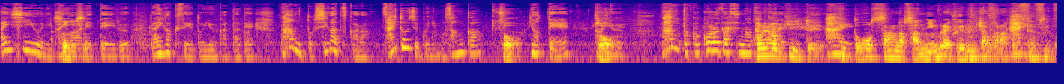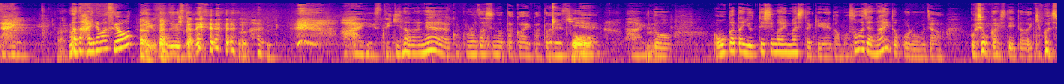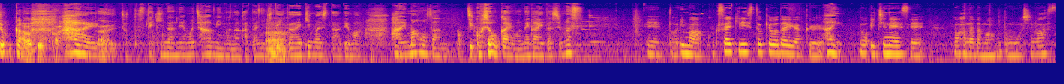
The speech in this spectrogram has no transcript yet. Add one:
ICU に通われている大学生という方でなんと4月から斎藤塾にも参加そ予定という。そなんと志のう高い。これを聞いて、はい。きっとおっさんが3人ぐらい増えるんちゃうかなと思ってるんですけど、はい。はい。まだ入れますよっていう感じですかね。はい、はい、素敵なね志の高い方ですね。はい、うん。と大方言ってしまいましたけれどもそうじゃないところをじゃあご紹介していただきましょうか。あそうか。はい、はい。ちょっと素敵なねもうチャーミングな方に来ていただきました。では、はい、真帆さん自己紹介をお願いいたします。えー、と今国際キリスト教大学はい、の1年生の花田真帆と申します。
